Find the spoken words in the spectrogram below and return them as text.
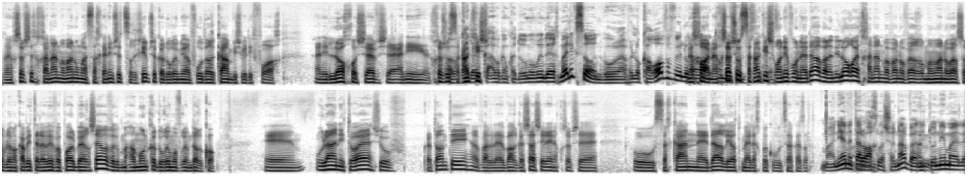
ואני חושב שחנן ממן הוא מהשחקנים שצריכים שכדורים יעברו דרכם בשביל לפרוח. אני לא חושב ש... אני חושב שהוא שחקן כיש... אבל גם כדורים עוברים דרך מליקסון, והוא אבל לא קרוב אפילו. נכון, אני חושב שהוא. שחקן כישרוני והוא נהדר, אבל אני לא רואה את חנן ממן עובר, ממן עובר עכשיו למכבי תל אביב, הפועל באר שבע, והמון כדורים עוברים דרכו. אה, אולי אני טועה, שוב, קטונתי, אבל אה, בהרגשה שלי אני חושב שהוא שחקן נהדר להיות מלך בקבוצה כזאת. מעניין, הייתה לו אחלה שנה, והנתונים האלה...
